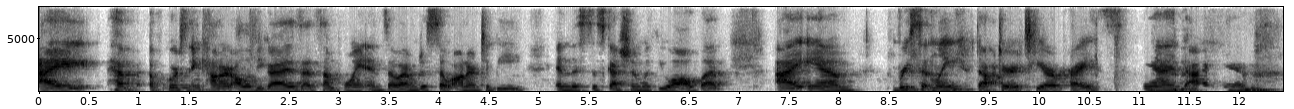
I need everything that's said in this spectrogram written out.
I have, of course, encountered all of you guys at some point, and so I'm just so honored to be in this discussion with you all. But I am recently Dr. Tiara Price, and I am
